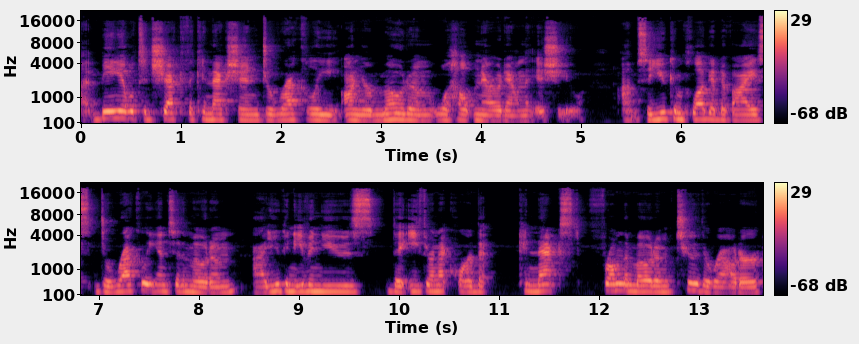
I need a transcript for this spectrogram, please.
Uh, being able to check the connection directly on your modem will help narrow down the issue. Um, so you can plug a device directly into the modem. Uh, you can even use the Ethernet cord that connects from the modem to the router.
